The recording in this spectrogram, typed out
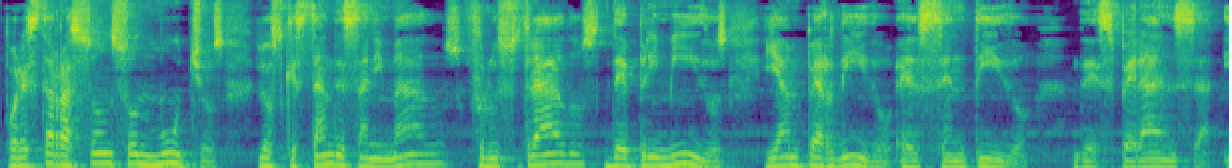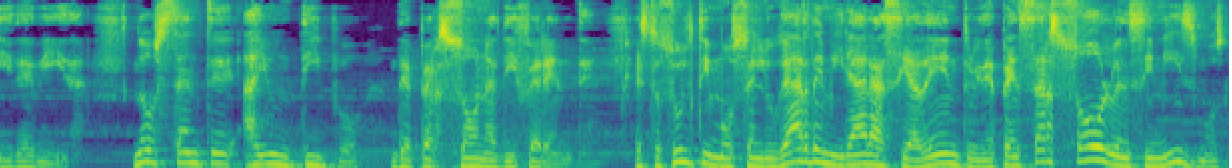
Por esta razón son muchos los que están desanimados, frustrados, deprimidos y han perdido el sentido de esperanza y de vida. No obstante, hay un tipo de persona diferente. Estos últimos, en lugar de mirar hacia adentro y de pensar solo en sí mismos,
